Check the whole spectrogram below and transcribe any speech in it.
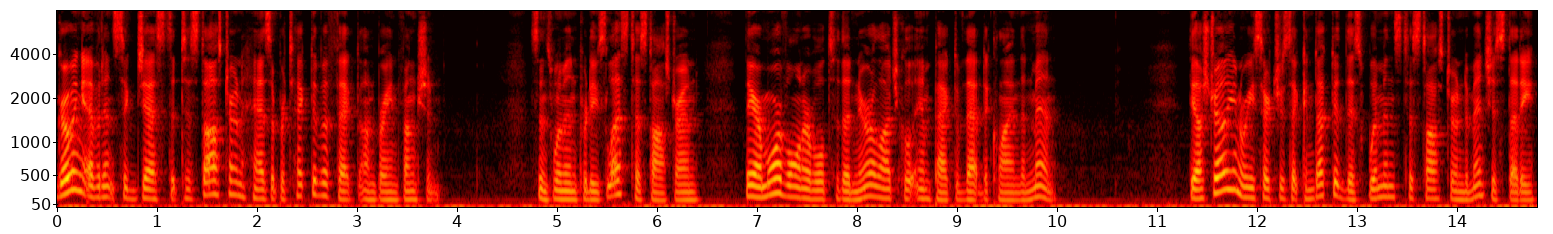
Growing evidence suggests that testosterone has a protective effect on brain function. Since women produce less testosterone, they are more vulnerable to the neurological impact of that decline than men. The Australian researchers that conducted this women's testosterone dementia study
